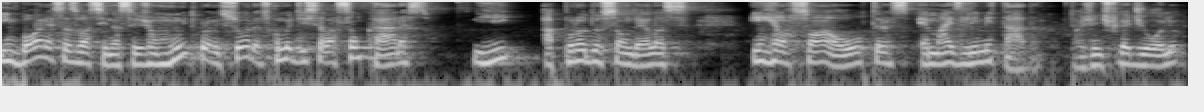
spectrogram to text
embora essas vacinas sejam muito promissoras, como eu disse, elas são caras e a produção delas em relação a outras é mais limitada. Então a gente fica de olho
